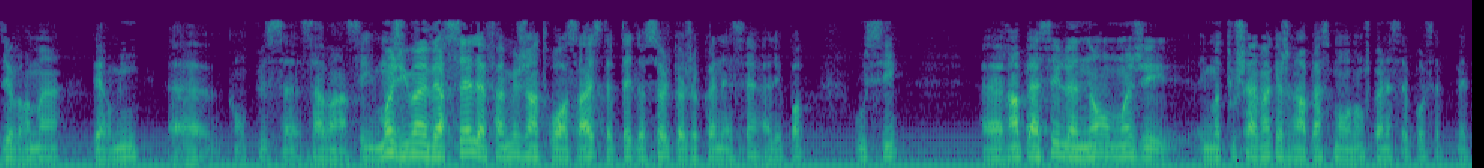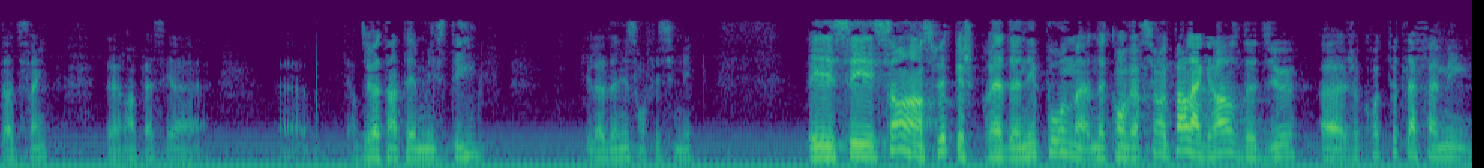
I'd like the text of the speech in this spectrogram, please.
Dieu a vraiment permis euh, qu'on puisse euh, s'avancer. Moi, j'ai eu un verset, le fameux Jean 3,16, c'était peut-être le seul que je connaissais à l'époque aussi. Euh, remplacer le nom, moi, il m'a touché avant que je remplace mon nom. Je ne connaissais pas cette méthode simple de remplacer, car Dieu a tant aimé Steve qu'il a donné son fils unique. Et c'est ça ensuite que je pourrais donner pour notre conversion. Et par la grâce de Dieu, je crois que toute la famille,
